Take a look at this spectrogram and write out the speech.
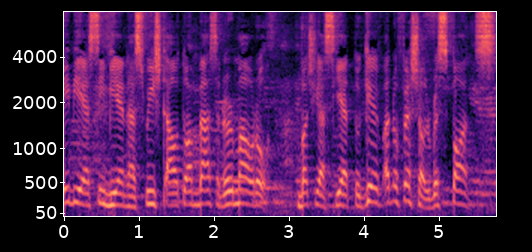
ABS-CBN has reached out to Ambassador Mauro, but she has yet to give an official response.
